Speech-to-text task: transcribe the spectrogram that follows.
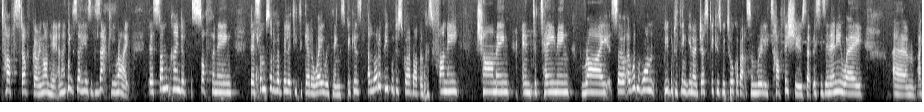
tough stuff going on here. And I think so. He's exactly right there's some kind of softening, there's some sort of ability to get away with things because a lot of people describe our book as funny, charming, entertaining, wry. So I wouldn't want people to think, you know, just because we talk about some really tough issues, that this is in any way um, I,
